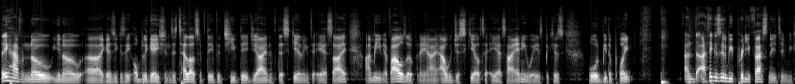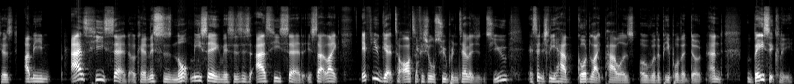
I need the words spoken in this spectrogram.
they have no you know uh, I guess you could say obligation to tell us if they've achieved AGI and if they're scaling to ASI I. Mean if I was OpenAI I would just scale to ASI anyways because what would be the point and I think it's going to be pretty fascinating because I mean, as he said, okay, and this is not me saying this, this is as he said, it's that like if you get to artificial super intelligence, you essentially have godlike powers over the people that don't. And basically,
